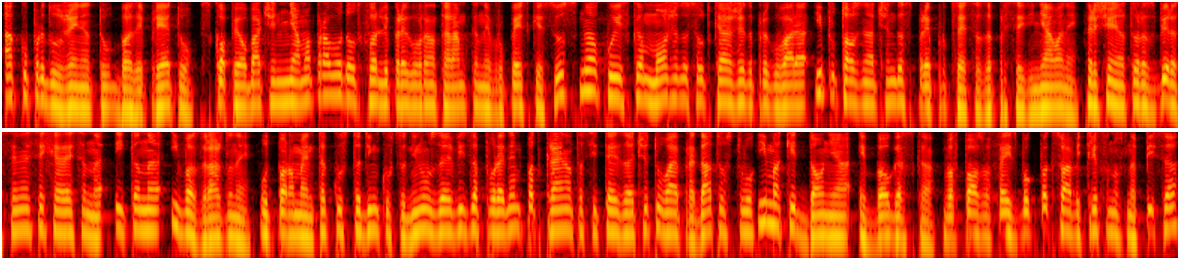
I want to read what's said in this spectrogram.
ако предложението бъде прието. Скопия обаче няма право да отхвърли преговорната рамка на Европейския съюз, но ако иска, може да се откаже да преговаря и по този начин да спре процеса за присъединяване. Решението, разбира се, не се хареса на Итана и Възраждане. От парламента Костадин Костадинов заяви за пореден път крайната си теза, че това е предателство и Македония е българска. В във Фейсбук пък Слави Трифонов написа,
